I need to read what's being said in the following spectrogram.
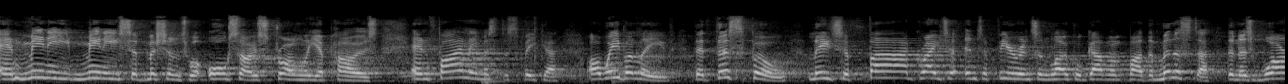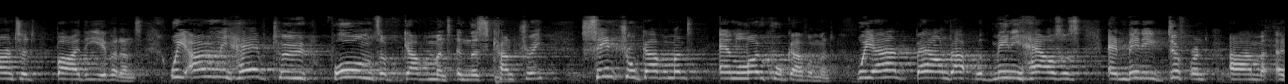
and many, many submissions were also strongly opposed. And finally, Mr Speaker, we believe that this bill leads to far greater interference in local government by the Minister than is warranted by the evidence. We only have two forms of government in this country central government and local government. We aren't bound up with many houses and many different um, uh,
